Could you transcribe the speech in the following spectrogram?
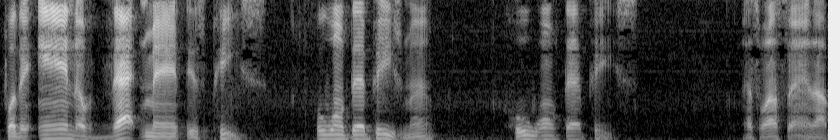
For the end of that man is peace. Who want that peace, man? Who want that peace? That's what I'm saying. I,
